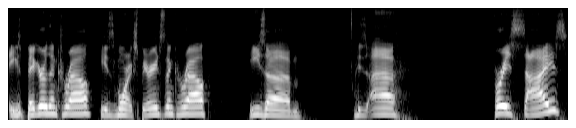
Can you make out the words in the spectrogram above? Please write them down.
He's bigger than Corral. He's more experienced than Corral. He's um he's uh for his size,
